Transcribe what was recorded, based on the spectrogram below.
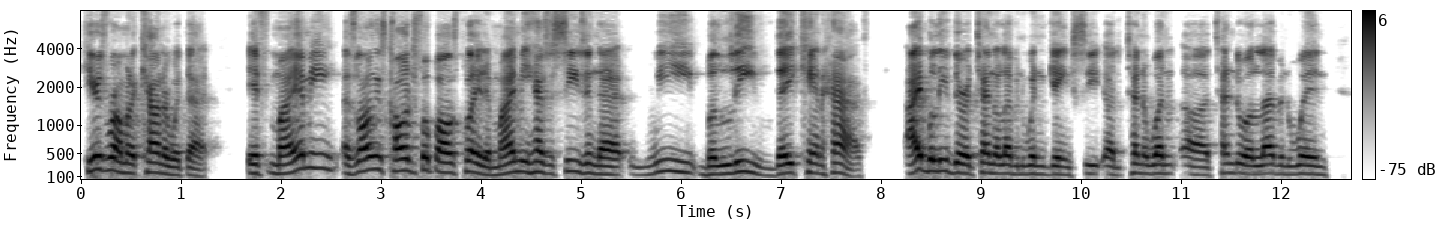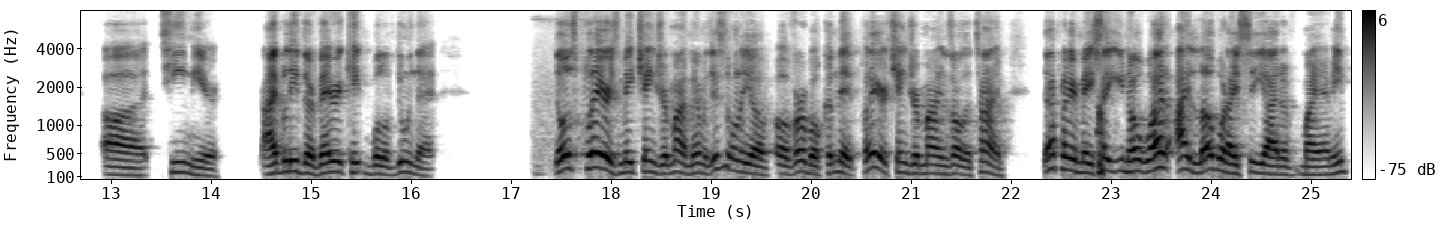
Here's where I'm going to counter with that. If Miami, as long as college football is played, and Miami has a season that we believe they can have, I believe they're a 10 11 win game, se- uh, 10 to 1, uh, 10 to 11 win uh, team here. I believe they're very capable of doing that. Those players may change their mind. Remember, this is only a, a verbal commit. Players change their minds all the time that player may say, you know what? I love what I see out of Miami.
